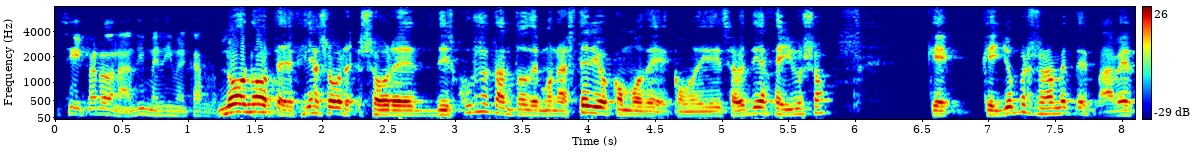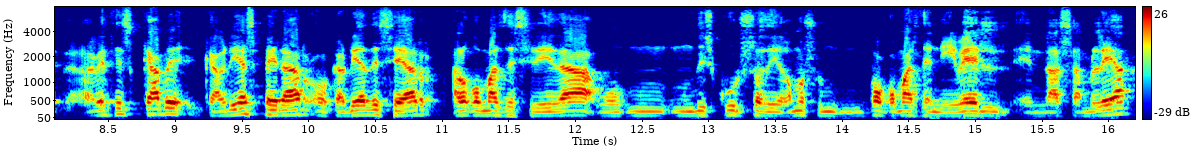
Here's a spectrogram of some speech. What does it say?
Sí, perdona, dime, dime, Carlos. No, no, te decía sobre, sobre el discurso tanto de Monasterio como de, como de Isabel Díaz Ayuso, que, que, yo personalmente, a ver, a veces cabe, cabría esperar o cabría desear algo más de seriedad, un, un discurso, digamos, un poco más de nivel en la asamblea,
